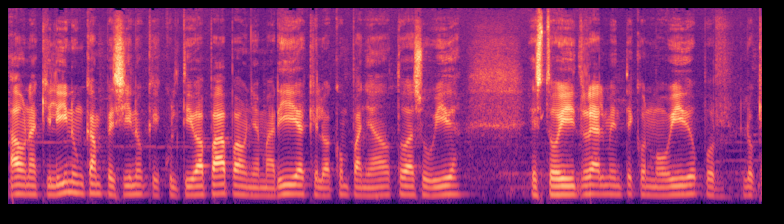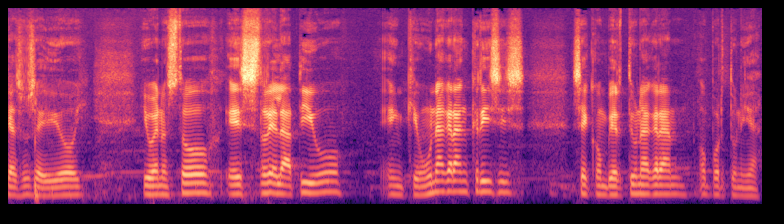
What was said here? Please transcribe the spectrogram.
a don Aquilino, un campesino que cultiva papa, a doña María, que lo ha acompañado toda su vida. Estoy realmente conmovido por lo que ha sucedido hoy. Y bueno, esto es relativo en que una gran crisis se convierte en una gran oportunidad.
